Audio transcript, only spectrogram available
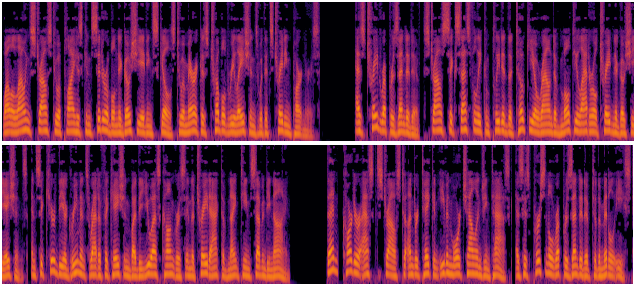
while allowing Strauss to apply his considerable negotiating skills to America's troubled relations with its trading partners. As trade representative, Strauss successfully completed the Tokyo round of multilateral trade negotiations, and secured the agreement's ratification by the U.S. Congress in the Trade Act of 1979. Then, Carter asked Strauss to undertake an even more challenging task, as his personal representative to the Middle East.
